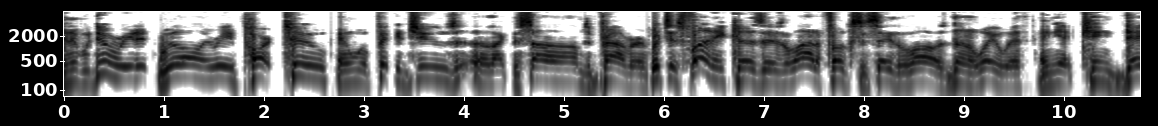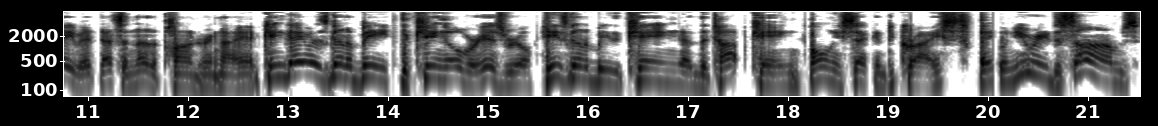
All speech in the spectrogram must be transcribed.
And if we do read it, we'll only read part two and we'll pick and choose uh, like the Psalms and Proverbs, which is funny because there's a lot of folks that say the law is done away with. And yet King David, that's another pondering I had. King David is going to be the king over Israel. He's going to be the king, uh, the top king, only second to Christ. And when you read the Psalms,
